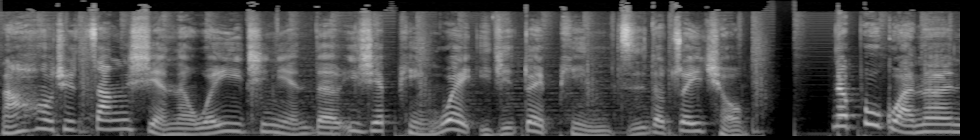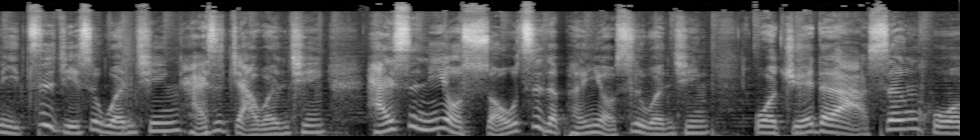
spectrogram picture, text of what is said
然后去彰显了文艺青年的一些品味以及对品质的追求。那不管呢你自己是文青还是假文青，还是你有熟识的朋友是文青，我觉得啊，生活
